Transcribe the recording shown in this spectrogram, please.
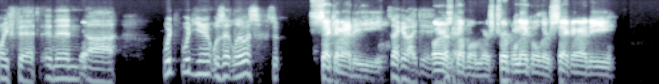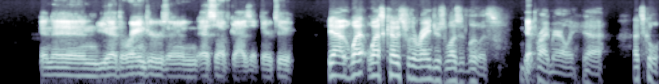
25th, and then Yep. uh, what what unit was at Lewis? Is it second ID. second ID. Well, there's Okay. a couple of them. There's triple nickel. There's second ID, and then you had the Rangers and SF guys up there too. Yeah, West Coast for the Rangers was at Lewis Yep. primarily. Yeah, that's cool.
